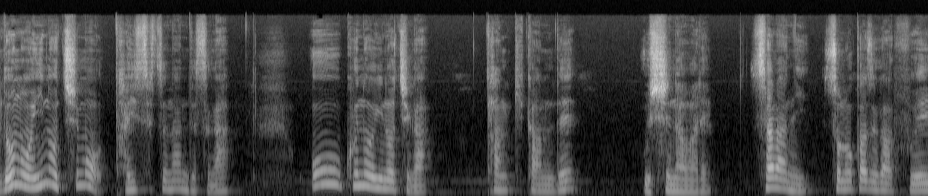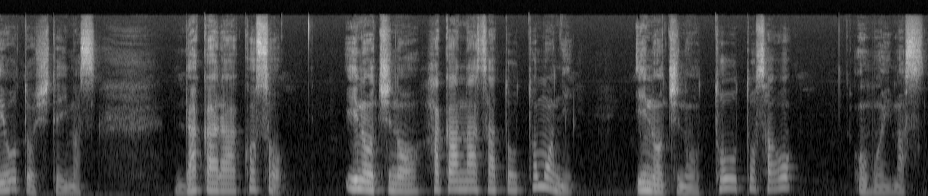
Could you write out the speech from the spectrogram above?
どの命も大切なんですが、多くの命が短期間で失われ、さらにその数が増えようとしています。だからこそ、命の儚さとともに命の尊さを思います。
